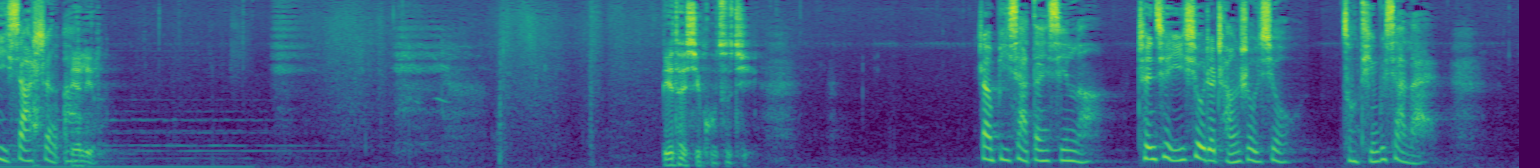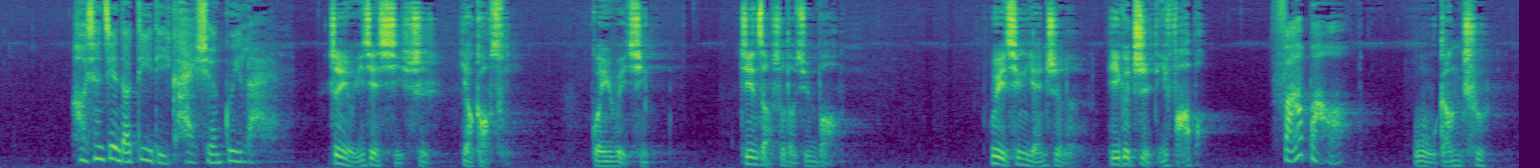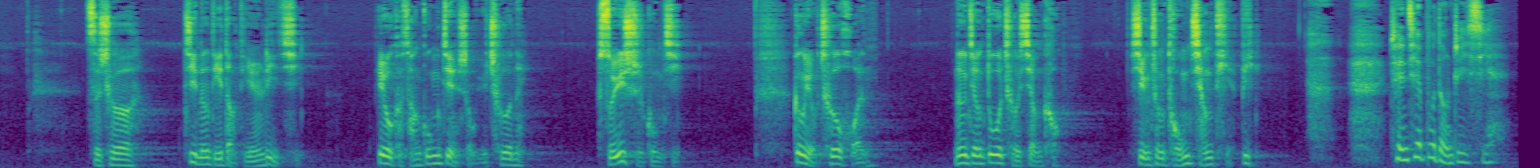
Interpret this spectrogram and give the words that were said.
陛下圣安。免礼了。别太辛苦自己，让陛下担心了。臣妾一绣着长寿绣，总停不下来，好像见到弟弟凯旋归来。朕有一件喜事要告诉你，关于卫青。今早收到军报，卫青研制了一个制敌法宝。法宝？五钢车。此车既能抵挡敌人利器，又可藏弓箭守于车内。随时攻击，更有车环，能将多车相扣，形成铜墙铁壁。臣妾不懂这些，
